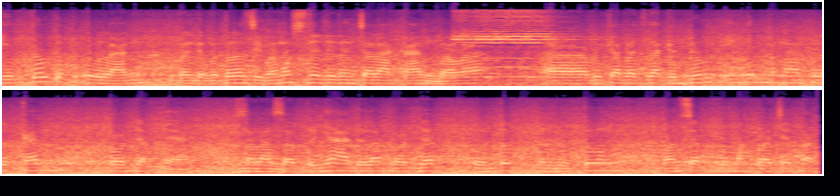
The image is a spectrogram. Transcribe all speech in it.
itu kebetulan bukan kebetulan sih memang sudah direncanakan bahwa uh, Wika Pacita Gedung ingin menampilkan produknya. Salah satunya adalah produk untuk mendukung konsep rumah pracetak.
